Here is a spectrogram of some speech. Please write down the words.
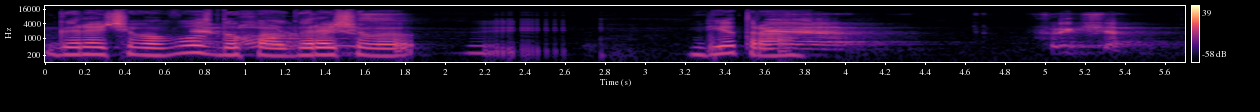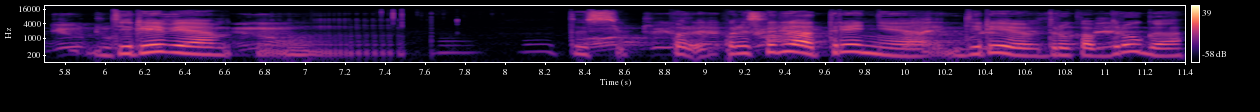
горячего воздуха, горячего ветра, деревья, То есть пр- происходило трение деревьев друг об друга.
